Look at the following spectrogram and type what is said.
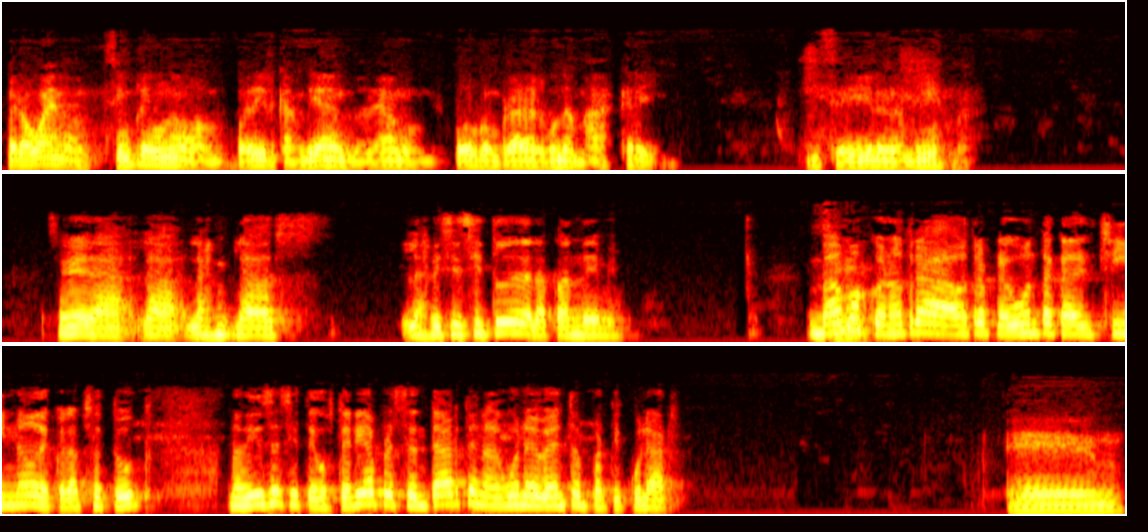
pero bueno, siempre uno puede ir cambiando, digamos, me puedo comprar alguna máscara y, seguir en la misma. Se ve las, las vicisitudes de la pandemia. Vamos con otra, otra pregunta acá del chino de Colapso Tuk. Nos dice si te gustaría presentarte en algún evento en particular. Eh,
